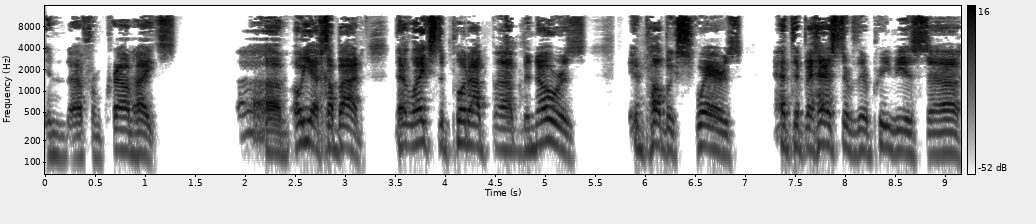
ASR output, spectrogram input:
in, uh, from Crown Heights um, oh yeah, Chabad, that likes to put up uh, menorahs in public squares at the behest of their previous uh,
